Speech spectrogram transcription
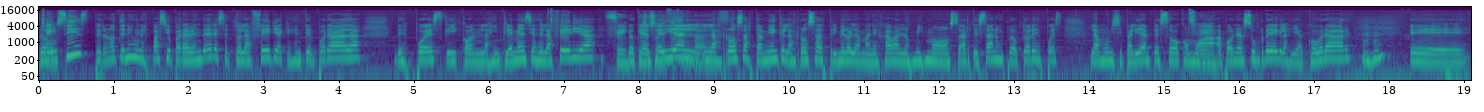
producís, pero no tenés un espacio para vender, excepto la feria, que es en temporada, después y con las inclemencias de la feria, lo que sucedía en las rosas también, que las rosas primero la manejaban los mismos artesanos y productores, después la municipalidad empezó como a, poner sus reglas y a cobrar, eh,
